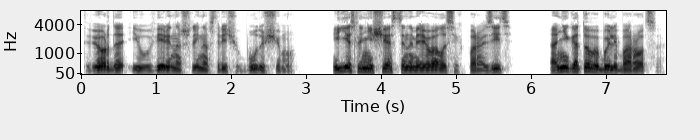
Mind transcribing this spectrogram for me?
твердо и уверенно шли навстречу будущему, и если несчастье намеревалось их поразить, они готовы были бороться.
